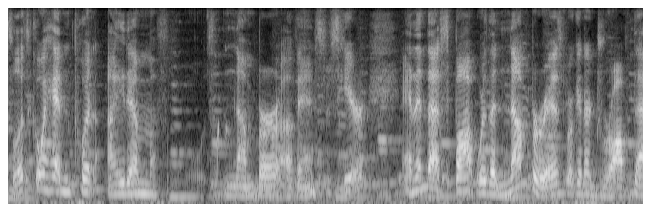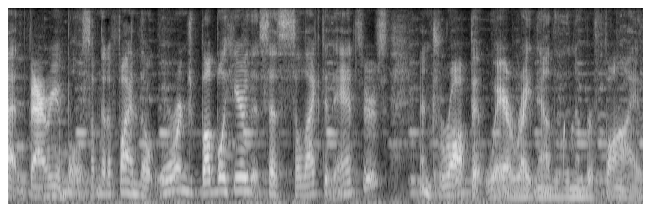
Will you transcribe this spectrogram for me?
So let's go ahead and put item number of answers here. And in that spot where the number is, we're going to drop that variable. So I'm going to find the orange bubble here that says selected answers and drop it where right now to the number 5.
